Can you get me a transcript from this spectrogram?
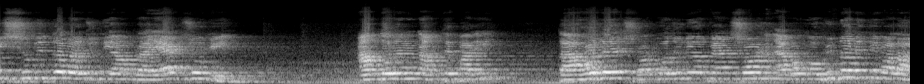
বিশ্ববিদ্যালয় যদি আমরা একযোগে আন্দোলনে নামতে পারি, তাহলে সর্বজনীয় পেনশন এবং অভিন্ন নীতিমালা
